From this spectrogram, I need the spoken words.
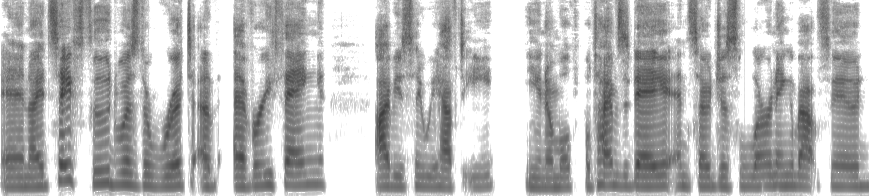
And I'd say food was the root of everything. Obviously, we have to eat, you know, multiple times a day. And so just learning about food,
